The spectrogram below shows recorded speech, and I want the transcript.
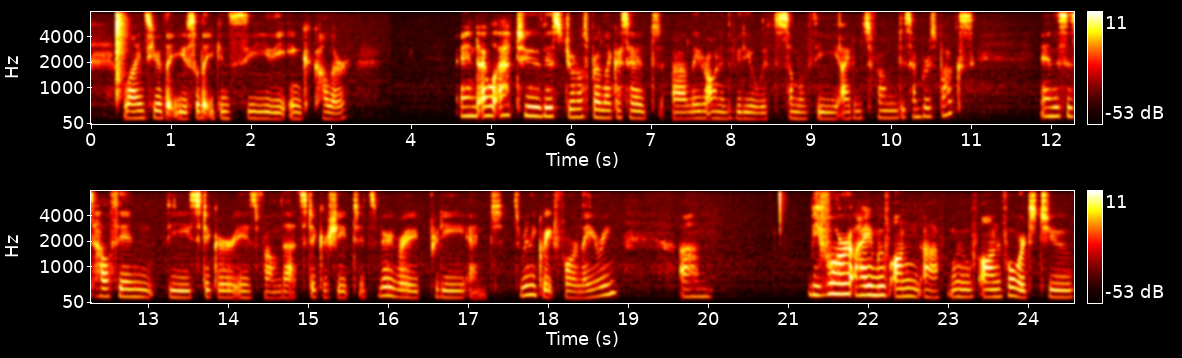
lines here that you so that you can see the ink color. And I will add to this journal spread, like I said uh, later on in the video, with some of the items from December's box. And this is how thin the sticker is from that sticker sheet. It's very, very pretty and it's really great for layering. Um, before I move on, uh, move on forward to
